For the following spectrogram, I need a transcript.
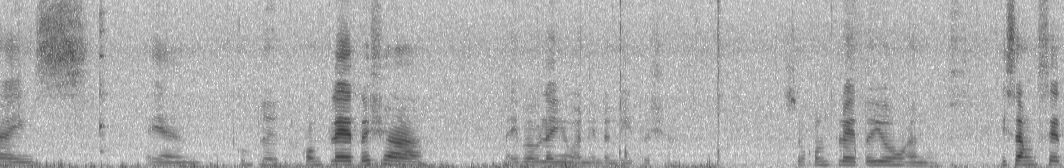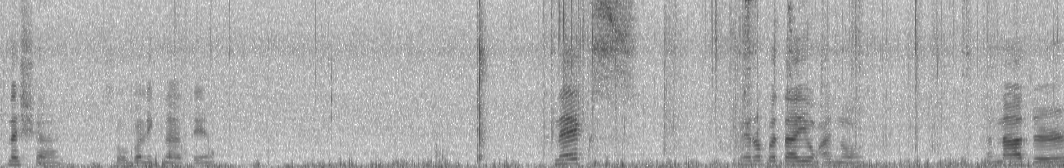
Nice. Ayan. Kompleto. Kompleto siya. Naibaw lang yung ano nandito siya. So, kompleto yung ano. Isang set na siya. So, balik natin. Next. Meron pa tayong ano. Another.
